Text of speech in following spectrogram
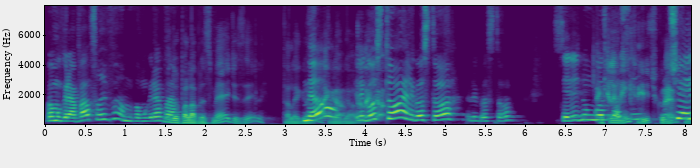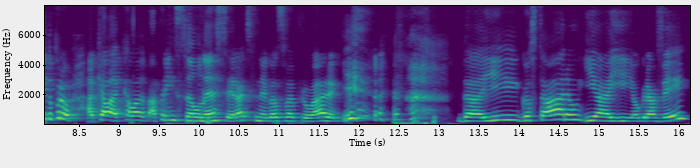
Vamos gravar? Eu falei: vamos, vamos gravar. Mandou palavras médias ele? Tá legal. Não, tá legal. ele gostou, ele gostou, ele gostou. Se ele não gostasse, é que crítico, né? tinha ido pro... Aquela, aquela apreensão, né? Será que esse negócio vai pro ar aqui? Daí gostaram, e aí eu gravei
